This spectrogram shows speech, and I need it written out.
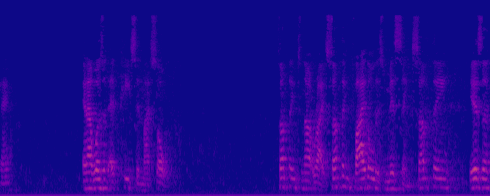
Okay? And I wasn't at peace in my soul. Something's not right. Something vital is missing. Something isn't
